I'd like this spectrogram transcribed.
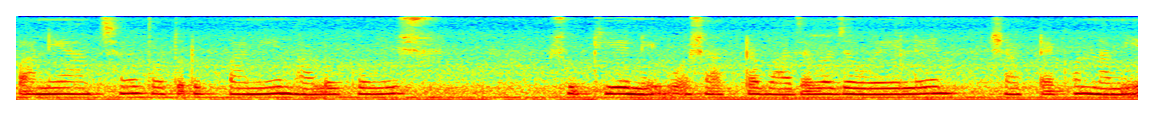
পানি আছে, ততটুকু পানি ভালো করে শুকিয়ে নেব। শাকটা ভাজা ভাজা হয়ে এলে শাকটা এখন নামিয়ে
